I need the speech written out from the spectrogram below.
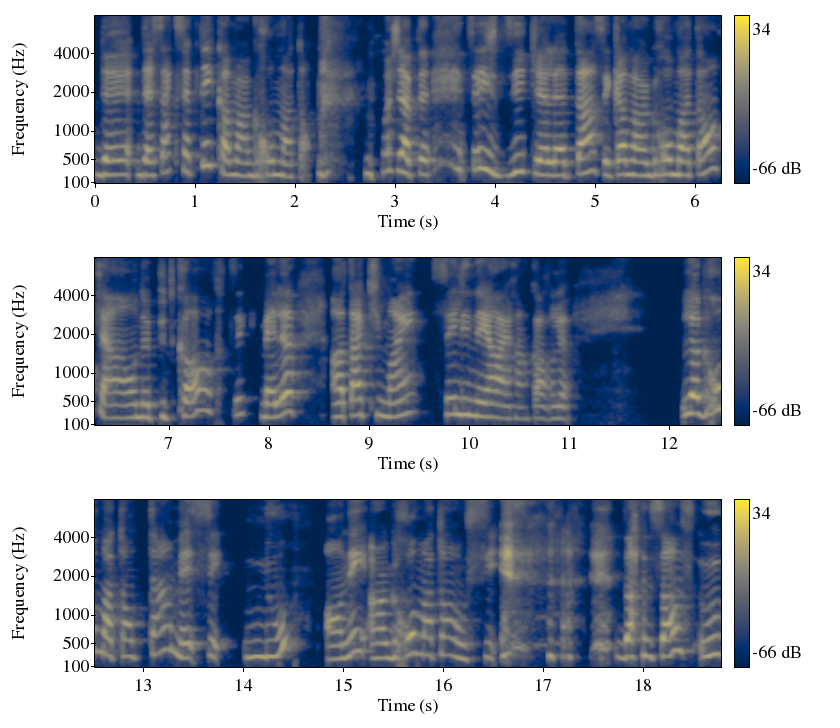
de, s'accepter comme un gros moton. Moi, j'appelle, tu sais, je dis que le temps, c'est comme un gros moton quand on n'a plus de corps, tu sais. Mais là, en tant qu'humain, c'est linéaire encore là. Le gros moton de temps, mais c'est nous, on est un gros moton aussi. Dans le sens où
